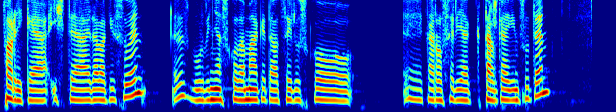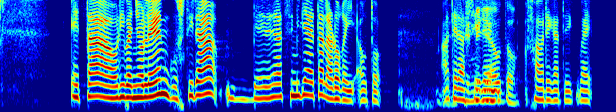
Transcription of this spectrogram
fabrika istea erabaki zuen, ez? burdinazko damak eta atzairuzko e, karrozeriak talka egin zuten. Eta hori baino lehen guztira bederatzi mila eta laro gehi auto. Atera 9.000 ziren auto? fabrikatik, bai.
